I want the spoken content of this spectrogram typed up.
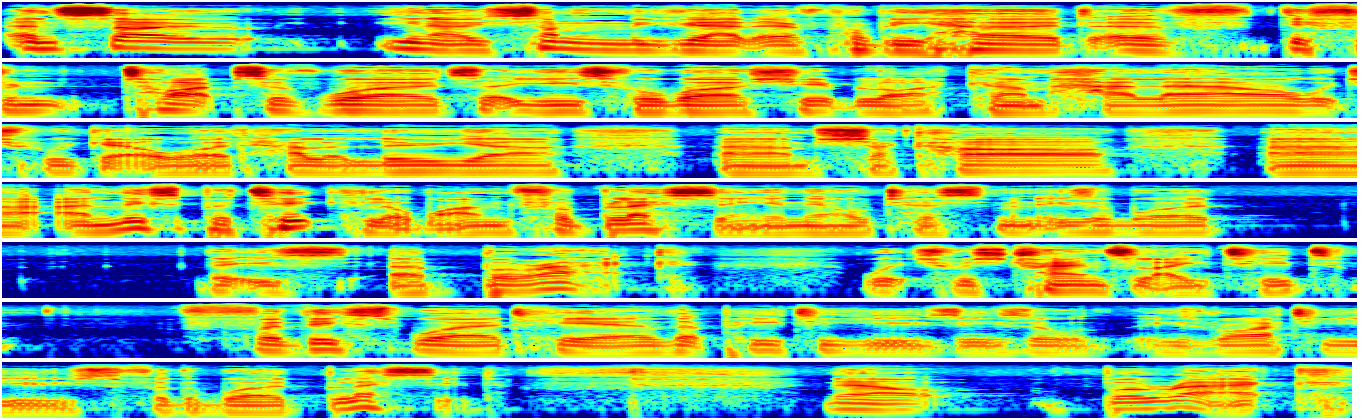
And so, you know, some of you out there have probably heard of different types of words that are used for worship, like um, halal, which we get a word hallelujah, um, shakar, uh, and this particular one for blessing in the Old Testament is a word that is uh, barak, which was translated for this word here that Peter uses, or his writer used for the word blessed. Now, Barak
